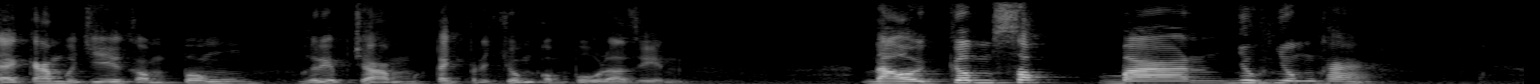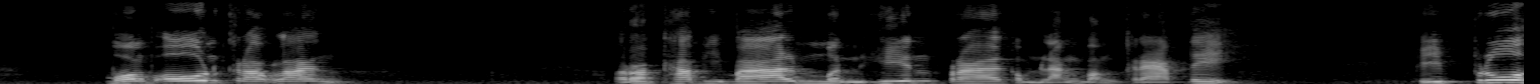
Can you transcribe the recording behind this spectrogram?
ដែលកម្ពុជាកំពុងរៀបចំកិច្ចប្រជុំកំពូលអាស៊ាន ដោយកឹមសុកបានញុះញង់ថាបងប្អូនក្រោកឡើងរដ្ឋាភិបាលមិនហ៊ានប្រើកម្លាំងបង្ក្រាបទេពីព្រោះ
